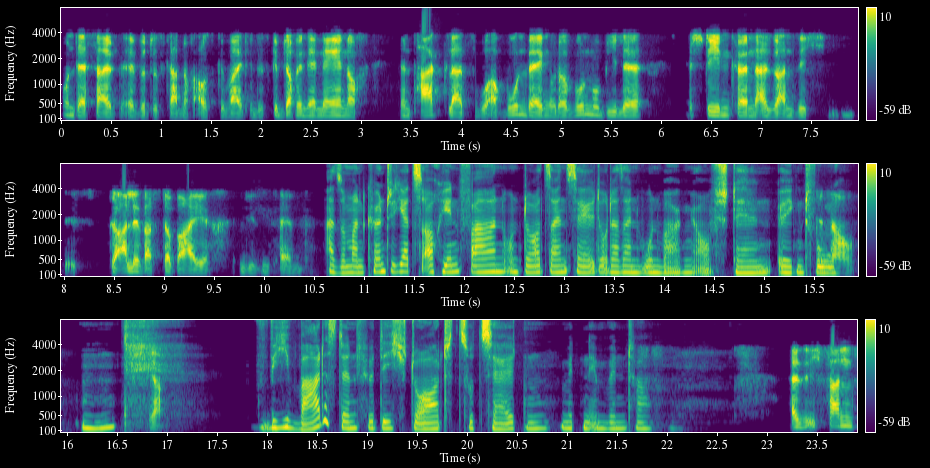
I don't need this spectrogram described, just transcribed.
Und deshalb äh, wird es gerade noch ausgeweitet. Es gibt auch in der Nähe noch einen Parkplatz, wo auch Wohnwägen oder Wohnmobile stehen können. Also an sich ist für alle was dabei in diesem Camp. Also man könnte jetzt auch hinfahren und dort sein Zelt oder seinen Wohnwagen aufstellen irgendwo. Genau. Mhm. Ja. Wie war das denn für dich dort zu zelten mitten im Winter? Also ich fand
